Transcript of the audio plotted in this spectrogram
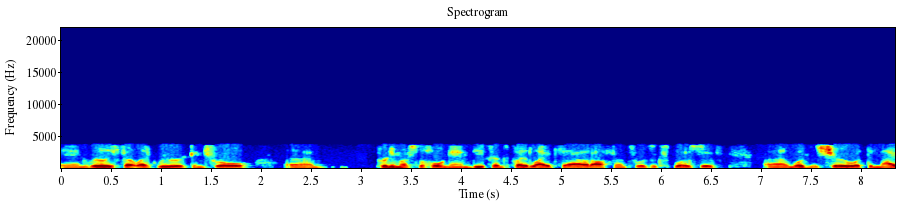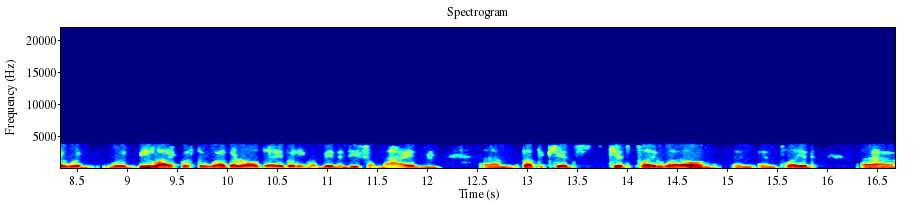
and really felt like we were in control. Um, pretty much the whole game. Defense played lights out. Offense was explosive. Um, wasn't sure what the night would would be like with the weather all day, but it ended up being a decent night, and um, thought the kids kids played well and and, and played uh,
